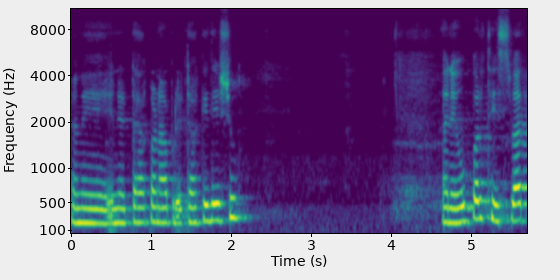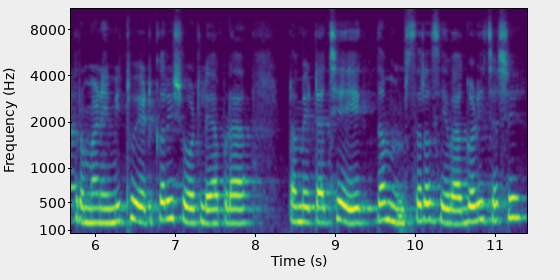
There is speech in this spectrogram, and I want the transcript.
અને એને ઢાંકણ આપણે ઢાંકી દઈશું. અને ઉપરથી સ્વાદ પ્રમાણે મીઠું એડ કરીશું એટલે આપણા ટમેટાં છે એકદમ સરસ એવા ગળી જશે.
